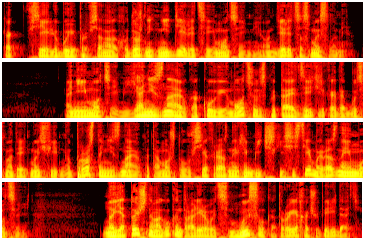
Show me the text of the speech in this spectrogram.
Как все любые профессионалы, художник не делится эмоциями, он делится смыслами а не эмоциями. Я не знаю, какую эмоцию испытает зритель, когда будет смотреть мой фильм. Ну, просто не знаю, потому что у всех разные лимбические системы, разные эмоции. Но я точно могу контролировать смысл, который я хочу передать.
